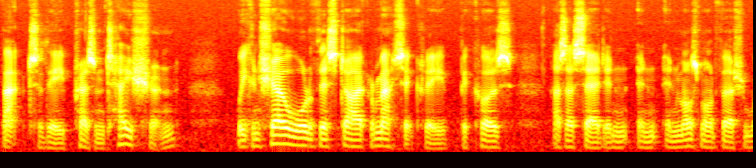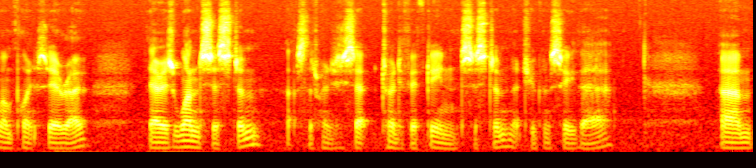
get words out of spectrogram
Back to the presentation, we can show all of this diagrammatically because, as I said, in, in, in MOZMOD version 1.0, there is one system, that's the 20, 2015 system that you can see there. Um,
